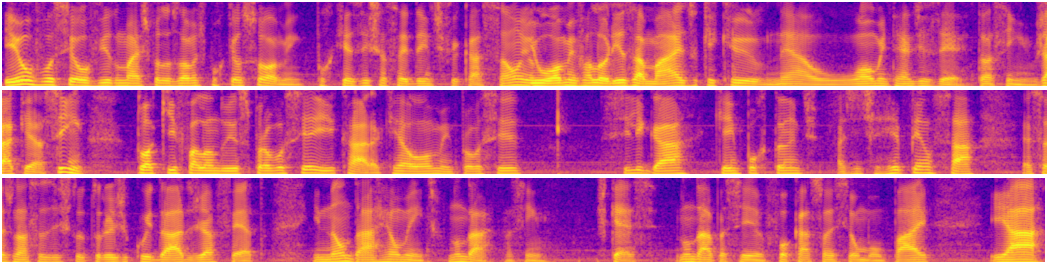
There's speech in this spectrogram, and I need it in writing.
eu vou ser ouvido mais pelos homens porque eu sou homem, porque existe essa identificação e o homem valoriza mais o que, que né, o homem tem a dizer. Então, assim, já que é assim, tô aqui falando isso para você aí, cara, que é homem, para você se ligar que é importante a gente repensar essas nossas estruturas de cuidado, de afeto. E não dá realmente, não dá, assim, esquece. Não dá para se focar só em ser um bom pai e ah,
